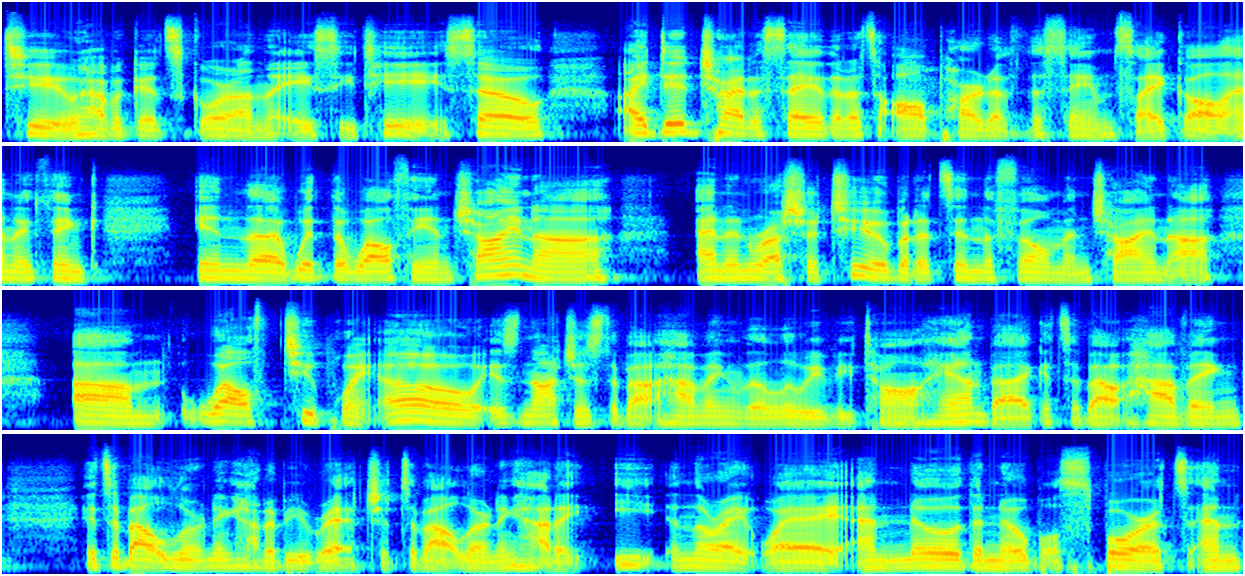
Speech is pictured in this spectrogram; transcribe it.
to have a good score on the ACT. So I did try to say that it's all part of the same cycle. And I think in the with the wealthy in China and in Russia too, but it's in the film in China. Um, Wealth 2.0 is not just about having the Louis Vuitton handbag. It's about having it's about learning how to be rich. It's about learning how to eat in the right way and know the noble sports. And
